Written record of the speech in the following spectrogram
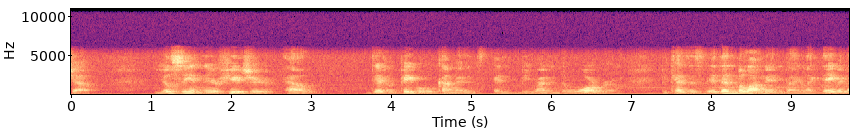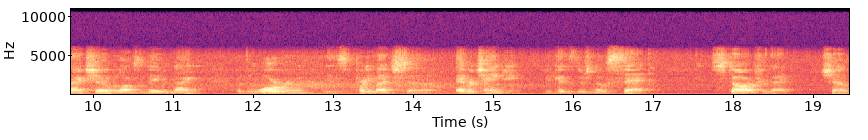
show. You'll see in the near future how different people will come in and, and be running the War Room because it doesn't belong to anybody. Like David Knight's show belongs to David Knight, but the War Room is pretty much uh, ever-changing because there's no set star for that show.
